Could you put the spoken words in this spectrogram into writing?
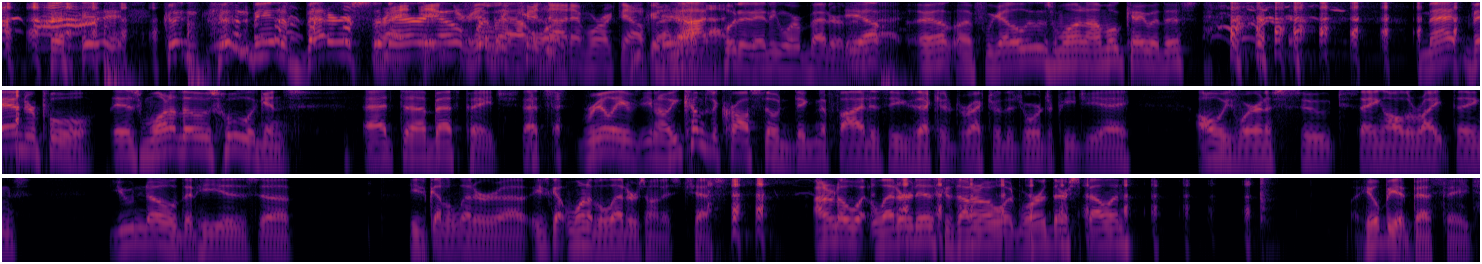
couldn't couldn't be in a better scenario It for really that could one. not have worked out You could not that. put it anywhere better than that. Yep, yep. If we got to lose one, I'm okay with this. Matt Vanderpool is one of those hooligans at uh, Bethpage. That's really, you know, he comes across so dignified as the executive director of the Georgia PGA, always wearing a suit, saying all the right things. You know that he is. Uh, he's got a letter. Uh, he's got one of the letters on his chest. I don't know what letter it is because I don't know what word they're spelling. But he'll be at Bethpage.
